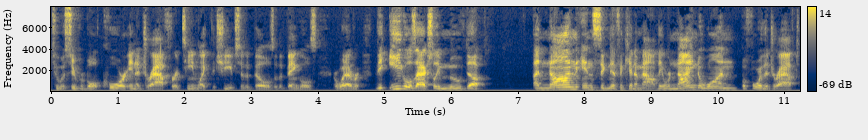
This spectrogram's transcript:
to a Super Bowl core in a draft for a team like the Chiefs or the Bills or the Bengals or whatever. The Eagles actually moved up a non insignificant amount. They were 9 to 1 before the draft.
